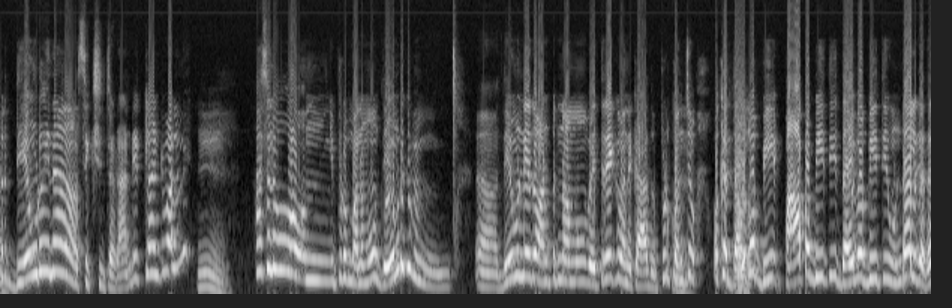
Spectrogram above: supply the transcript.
మరి దేవుడైనా శిక్షించాడా అండి ఇట్లాంటి వాళ్ళని. అసలు ఇప్పుడు మనము దేవుడికి దేవుడిని ఏదో అంటున్నాము వ్యతిరేకం అని కాదు. ఇప్పుడు కొంచెం ఒక దైవ భీ పాప భీతి దైవ భీతి ఉండాలి కదా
